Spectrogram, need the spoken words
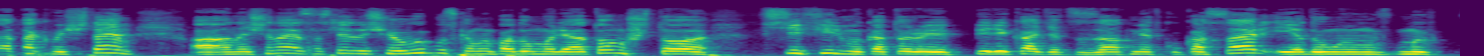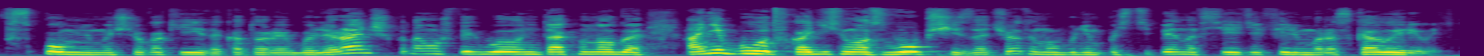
а так посчитаем. А начиная со следующего выпуска мы подумали о том, что все фильмы, которые перекатятся за отметку косарь, и я думаю, мы вспомним еще какие-то, которые были раньше, потому что их было не так много, они будут входить у нас в общий зачет, и мы будем постепенно все эти фильмы расковыривать.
